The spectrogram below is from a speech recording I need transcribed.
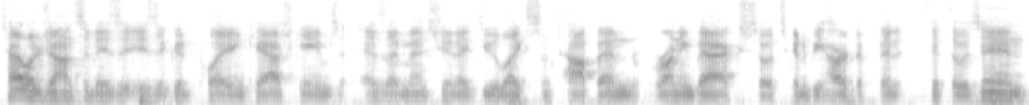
Tyler Johnson is is a good play in cash games. As I mentioned, I do like some top end running backs, so it's going to be hard to fit fit those in.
